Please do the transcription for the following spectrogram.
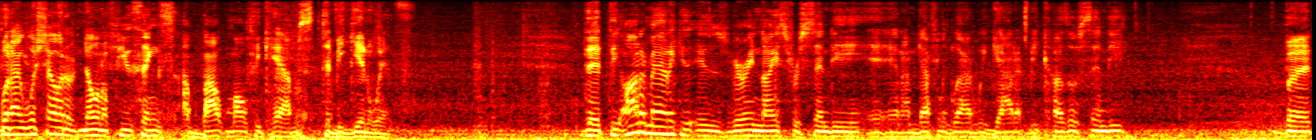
but I wish I would have known a few things about multi-cabs to begin with that the automatic is very nice for Cindy and I'm definitely glad we got it because of Cindy. But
